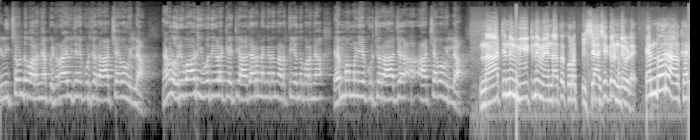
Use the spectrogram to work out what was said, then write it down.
ഇളിച്ചോണ്ട് പറഞ്ഞ പിണറായി വിജയനെ കുറിച്ച് ഒരു ആക്ഷേപമില്ല. ഞങ്ങൾ ഒരുപാട് യുവതികളെ കയറ്റി ആചാര ലംഘനം നടത്തി എന്ന് പറഞ്ഞ എം എം മണിയെ കുറിച്ച് ഒരു ആക്ഷേപമില്ല. നാട്ടിനും വീട്ടിനും വേണ്ടാത്ത കുറെ പിശാശുക്കളുണ്ട് ഇവിടെ. എന്തോ ആൾക്കാർ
